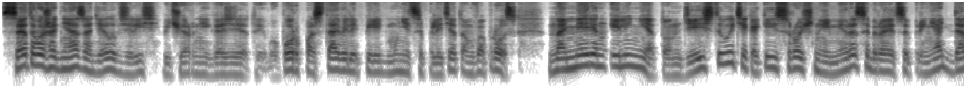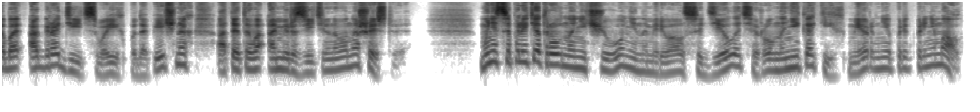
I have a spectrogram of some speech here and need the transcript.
С этого же дня за дело взялись вечерние газеты. В упор поставили перед муниципалитетом вопрос, намерен или нет он действовать и какие срочные меры собирается принять, дабы оградить своих подопечных от этого омерзительного нашествия. Муниципалитет ровно ничего не намеревался делать, ровно никаких мер не предпринимал,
